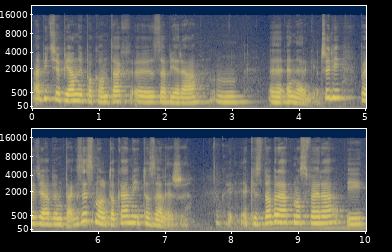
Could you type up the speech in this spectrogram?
A bicie piany po kątach y, zabiera mm, y, energię. Czyli powiedziałabym tak, ze smoltokami to zależy. Okay. Jak jest dobra atmosfera i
